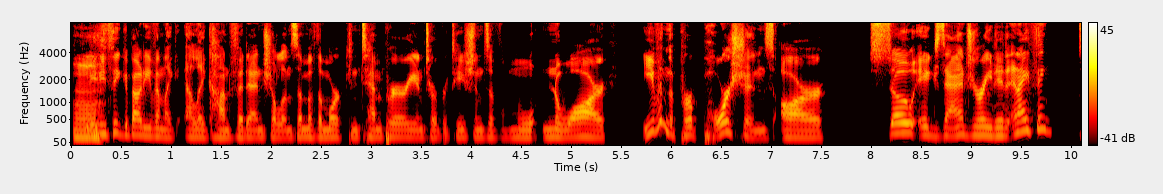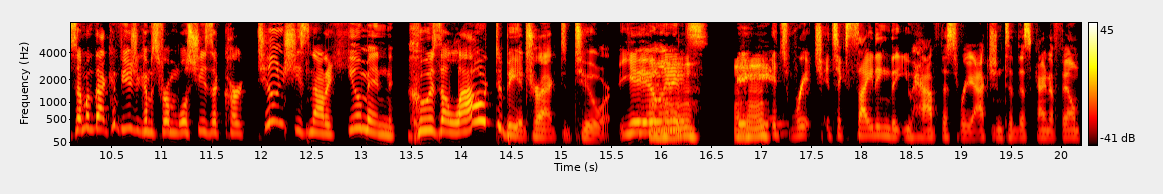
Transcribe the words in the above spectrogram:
when you think about even like L.A. Confidential and some of the more contemporary interpretations of noir, even the proportions are so exaggerated, and I think some of that confusion comes from well, she's a cartoon, she's not a human who's allowed to be attracted to her. You know, and Mhm. it's it- Mhm. it's rich. It's exciting that you have this reaction to this kind of film,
